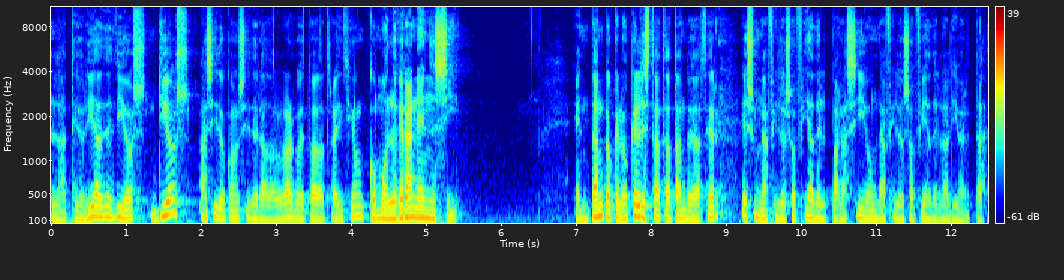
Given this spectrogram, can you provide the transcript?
la teoría de Dios, Dios ha sido considerado a lo largo de toda la tradición como el gran en sí, en tanto que lo que él está tratando de hacer es una filosofía del para sí o una filosofía de la libertad.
